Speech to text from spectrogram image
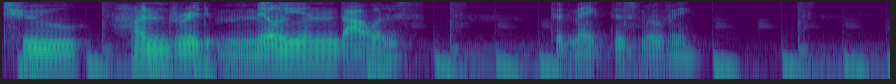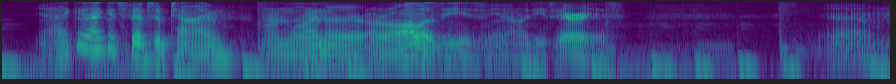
$200 million to make this movie. Yeah, I could I could spend some time on one or, or all of these, you know, these areas. Um,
